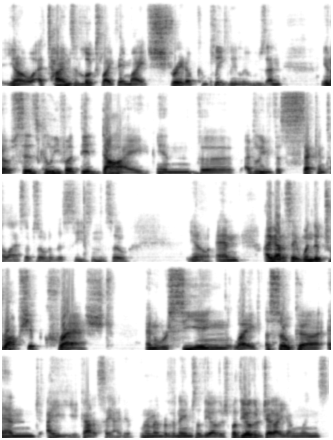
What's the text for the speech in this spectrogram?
you know at times it looks like they might straight up completely lose. And you know Siz Kalifa did die in the I believe the second to last episode of this season. So you know and I gotta say when the dropship crashed and we're seeing like Ahsoka and I gotta say I didn't remember the names of the others but the other Jedi younglings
